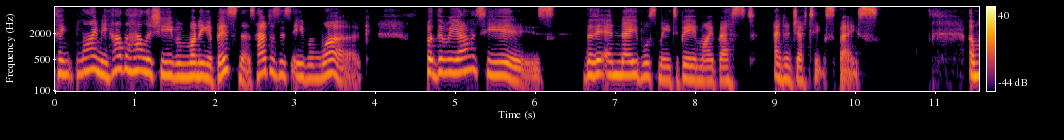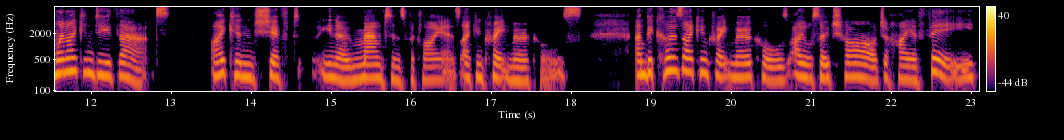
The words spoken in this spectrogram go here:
think, blimey, how the hell is she even running a business? How does this even work? But the reality is that it enables me to be in my best energetic space. And when I can do that, I can shift, you know, mountains for clients. I can create miracles. And because I can create miracles, I also charge a higher fee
